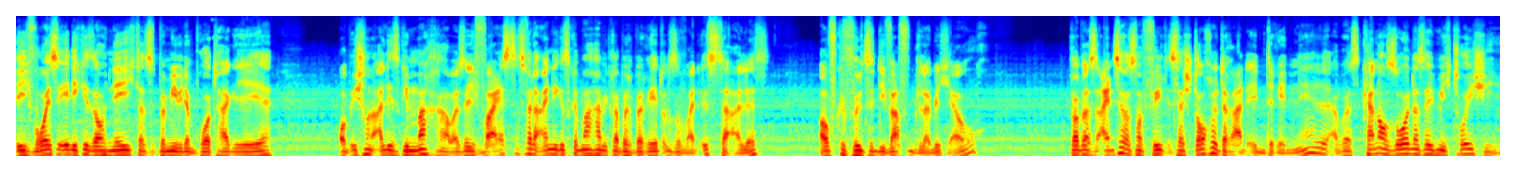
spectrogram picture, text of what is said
Ich weiß ehrlich gesagt nicht, das ist bei mir wieder ein paar Tage her, ob ich schon alles gemacht habe. Also ich weiß, dass wir da einiges gemacht haben. Ich glaube, repariert und so weit ist da alles. Aufgefüllt sind die Waffen, glaube ich, auch. Ich glaube, das Einzige, was noch fehlt, ist der Stocheldraht innen drin. Ne? Aber es kann auch sein, dass ich mich täusche.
